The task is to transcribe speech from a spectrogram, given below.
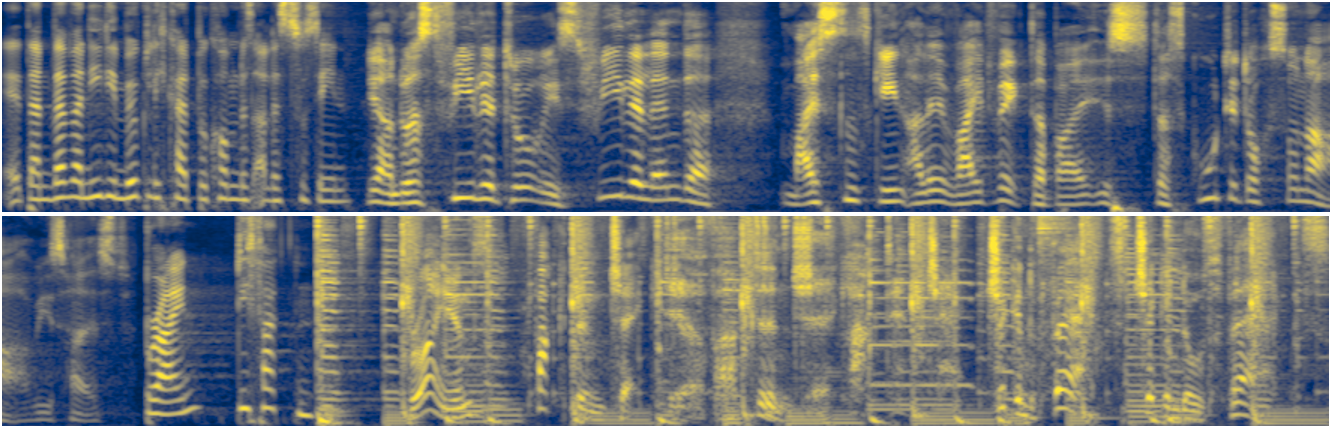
äh, dann werden wir nie die Möglichkeit bekommen, das alles zu sehen. Ja, und du hast viele Touris, viele Länder. Meistens gehen alle weit weg. Dabei ist das Gute doch so nah, wie es heißt. Brian, die Fakten. Brian's Faktencheck. Der Faktencheck. Faktencheck. Chicken the facts, chicken those facts.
